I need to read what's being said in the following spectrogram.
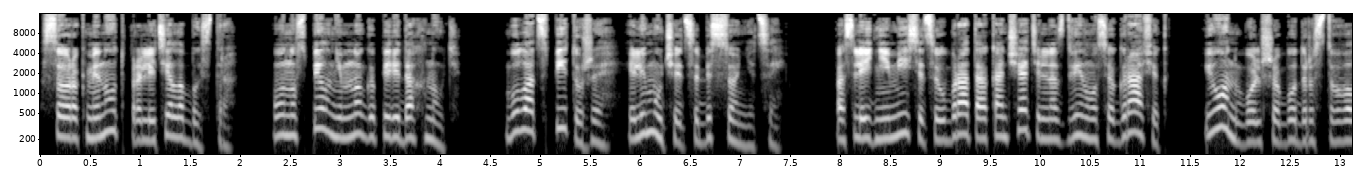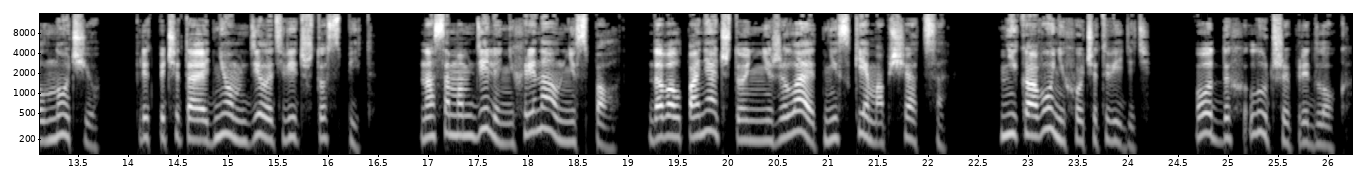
Сорок минут пролетело быстро. Он успел немного передохнуть. Булат спит уже или мучается бессонницей. Последние месяцы у брата окончательно сдвинулся график, и он больше бодрствовал ночью, предпочитая днем делать вид, что спит. На самом деле ни хрена он не спал давал понять, что не желает ни с кем общаться, никого не хочет видеть. Отдых — лучший предлог.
